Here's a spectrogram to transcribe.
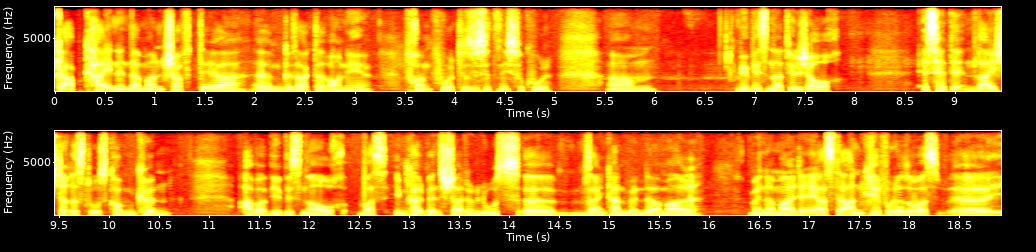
gab keinen in der Mannschaft, der ähm, gesagt hat, oh nee, Frankfurt, das ist jetzt nicht so cool. Ähm, wir wissen natürlich auch, es hätte ein leichteres loskommen können. Aber wir wissen auch, was im Karl-Benz-Stadion los äh, sein kann, wenn da mal, wenn da mal der erste Angriff oder sowas äh,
